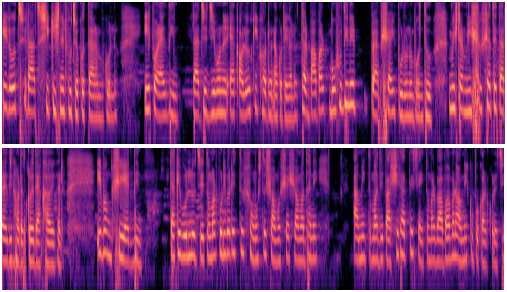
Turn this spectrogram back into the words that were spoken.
এই রোজ রাজ শ্রীকৃষ্ণের পুজো করতে আরম্ভ করল। এরপর একদিন রাজের জীবনে এক অলৌকিক ঘটনা ঘটে গেল। তার বাবার বহুদিনের ব্যবসায়ী পুরনো বন্ধু, মিস্টার মিশ্রর সাথে তার একদিন হঠাৎ করে দেখা হয়ে গেল এবং সে একদিন তাকে বলল যে, তোমার পরিবারের তো সমস্ত সমস্যার সমাধানে আমি তোমাদের পাশে থাকতে চাই। তোমার বাবা আমার অনেক উপকার করেছে।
